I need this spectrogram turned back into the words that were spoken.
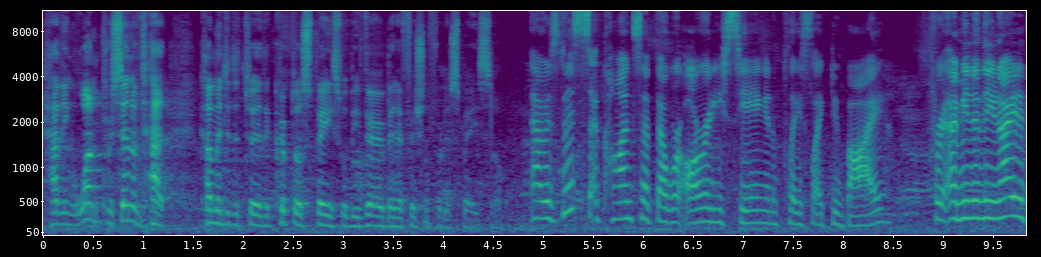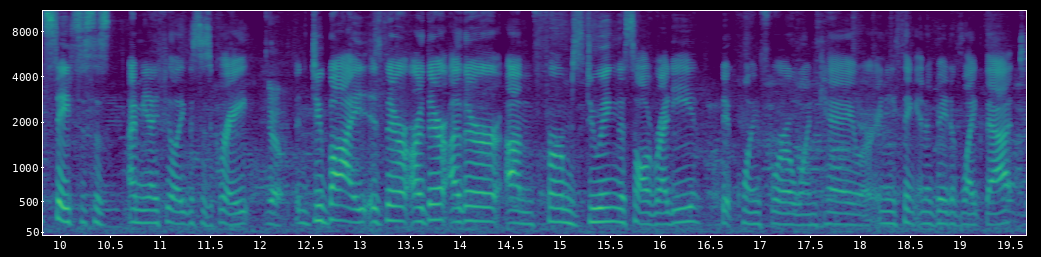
having 1% of that come into the, the, crypto space will be very beneficial for the space. So. Now, is this a concept that we're already seeing in a place like Dubai? For? I mean, in the United States, this is. I mean, I feel like this is great. Yeah. Dubai, is there? Are there other um, firms doing this already? Bitcoin 401k or anything innovative like that?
